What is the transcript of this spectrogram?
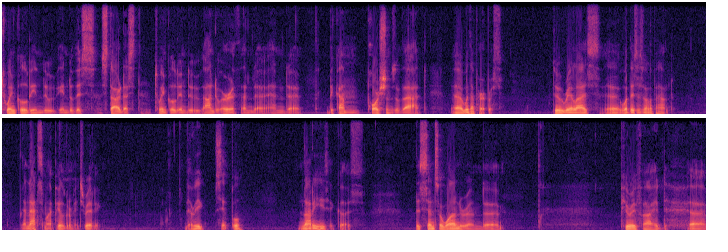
twinkled into into this stardust, twinkled into onto Earth, and uh, and uh, become portions of that uh, with a purpose to realize uh, what this is all about. And that's my pilgrimage, really. Very simple, not easy, because this sense of wonder and uh, purified uh,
